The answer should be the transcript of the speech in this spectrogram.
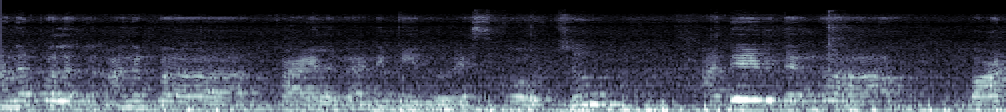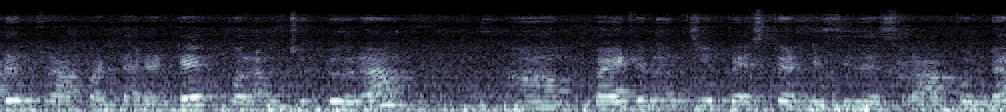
అనపల అనప కాయలు కానీ మీరు వేసుకోవచ్చు. అదేవిధంగా బార్డర్ క్రాప్ అంటారంటే పొలం చుట్టూరా బయట నుంచి పెస్ట్ అండ్ డిసీజెస్ రాకుండా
